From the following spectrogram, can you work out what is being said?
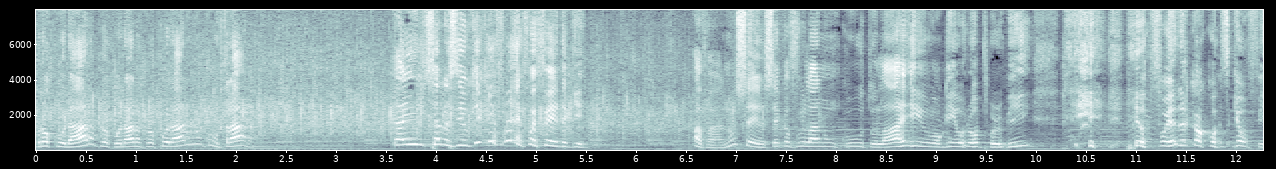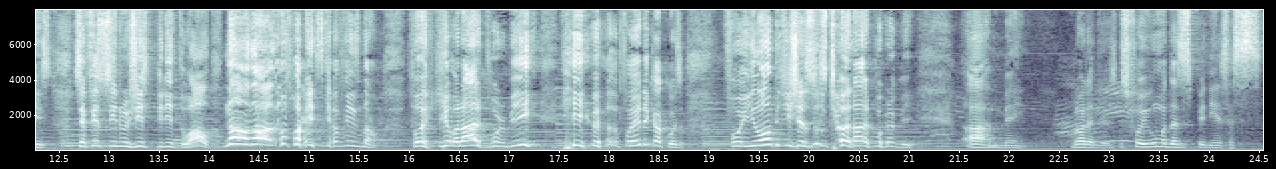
Procuraram, procuraram, procuraram e não encontraram. E aí disseram assim: o que, que foi, foi feito aqui? Ah, falei, não sei, eu sei que eu fui lá num culto lá e alguém orou por mim. E foi a única coisa que eu fiz. Você fez cirurgia espiritual? Não, não, não foi isso que eu fiz, não. Foi que oraram por mim e foi a única coisa. Foi em nome de Jesus que oraram por mim. Amém. Glória a Deus. Isso foi uma das experiências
